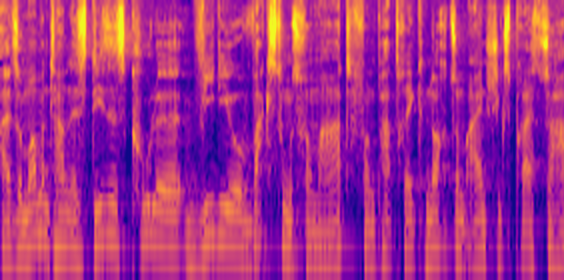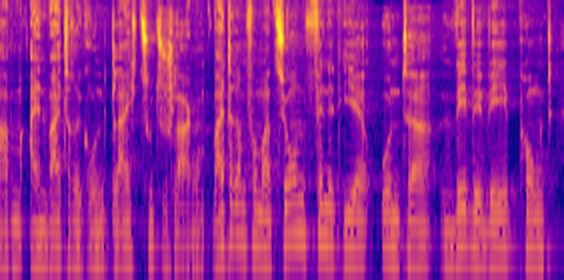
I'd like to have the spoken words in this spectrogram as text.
Also momentan ist dieses coole Video-Wachstumsformat von Patrick noch zum Einstiegspreis zu haben, ein weiterer Grund gleich zuzuschlagen. Weitere Informationen findet ihr unter www.patrick.com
